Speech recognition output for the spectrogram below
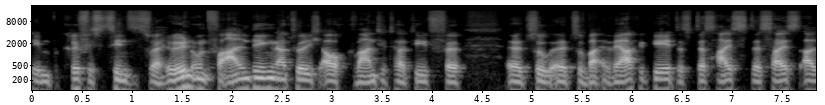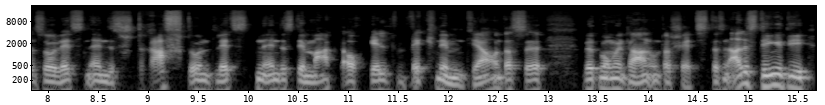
im, Begriff ist, Zinsen zu erhöhen und vor allen Dingen natürlich auch quantitativ äh, zu, äh, zu Werke geht. Das, das, heißt, das heißt also letzten Endes strafft und letzten Endes dem Markt auch Geld wegnimmt. Ja, und das äh, wird momentan unterschätzt. Das sind alles Dinge, die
